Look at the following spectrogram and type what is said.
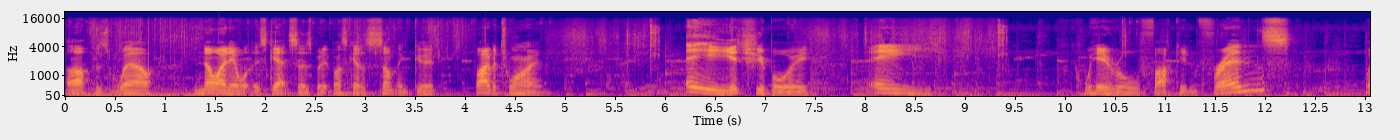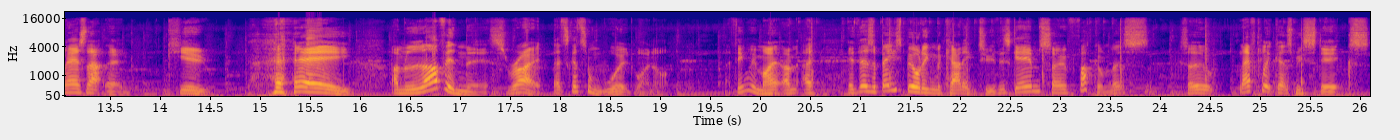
up as well. No idea what this gets us, but it must get us something good. Fiber twine. Hey, it's your boy. Hey. We're all fucking friends. Where's that then? Q. Hey, I'm loving this. Right, let's get some wood. Why not? I think we might. Um, I, there's a base building mechanic to this game, so fuck them. Let's. So left click gets me sticks.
